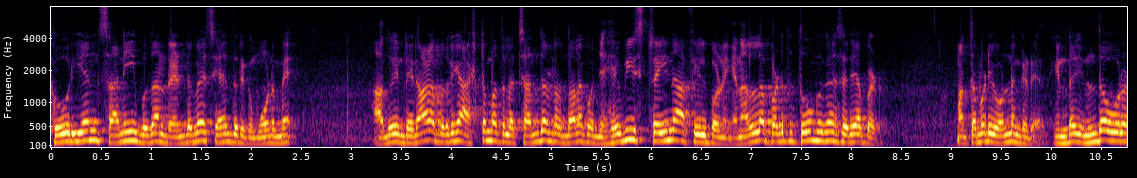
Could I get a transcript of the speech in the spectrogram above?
சூரியன் சனி புதன் ரெண்டுமே சேர்ந்துருக்கு மூணுமே. அதுவும் இன்றைய நாளை பொறுத்த அஷ்டமத்தில் சந்திரன் இருந்தாலும் கொஞ்சம் ஹெவி ஸ்ட்ரெயினாக ஃபீல் பண்ணுவீங்க. நல்லா படுத்து தூங்குங்க சரியாக போயிடும். மற்றபடி ஒன்றும் கிடையாது. இந்த இந்த ஒரு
